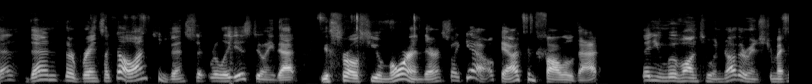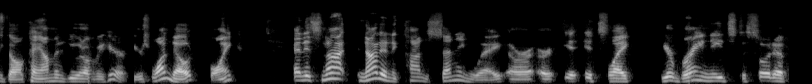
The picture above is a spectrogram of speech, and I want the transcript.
then then their brain's like, oh, I'm convinced it really is doing that. You throw a few more in there, it's like, yeah, okay, I can follow that. Then you move on to another instrument and go, okay, I'm going to do it over here. Here's one note, boink, and it's not not in a condescending way, or, or it, it's like your brain needs to sort of,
